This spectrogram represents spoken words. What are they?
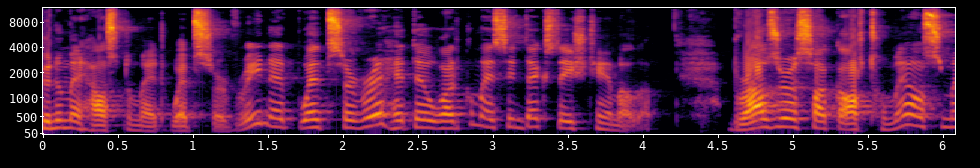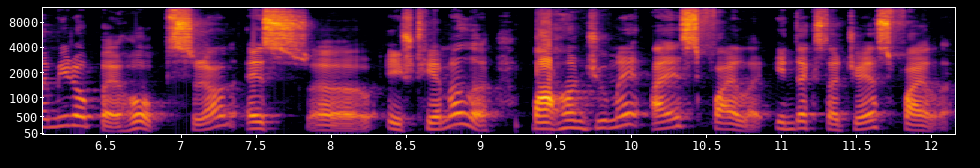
գնում է հասնում է այդ web server-ին, այդ web server-ը հետ է ուղարկում այս index.html-ը։ Browser-ը սա կարդում է, ասում է՝ «Մի րոպե, հոп, սրան այս HTML-ը պահանջում է այս ֆայլը, index.js ֆայլը»։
